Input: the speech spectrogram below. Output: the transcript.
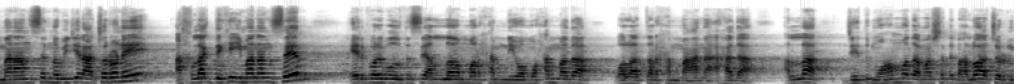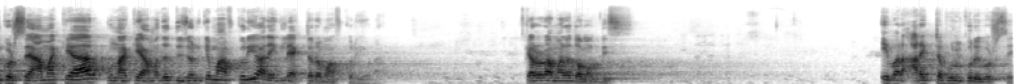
ইমান আনছেন নবীজির আচরণে, আখলাক দেখে ইমান আনছেন। এরপরে বলতেছে আল্লাহ হম্মার হামনি ও মুহাম্মাদা ওয়ালা তার হাম্মাহানা আহাদা। আল্লাহ, যেহেতু মোহাম্মদ আমার সাথে ভালো আচরণ করছে, আমাকে আর ওনাকে আমাদের দুজনকে মাফ করিও, আর এগুলো একটারও মাফ করিও না। কারণ আমার দমক দিস এবার আরেকটা ভুল করে বসছে।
